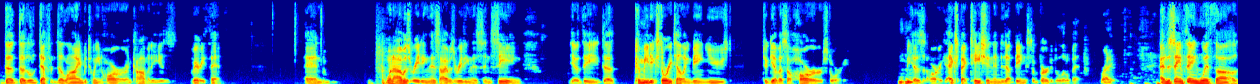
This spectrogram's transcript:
the the def, the line between horror and comedy is very thin. And when I was reading this, I was reading this and seeing, you know, the the comedic storytelling being used to give us a horror story Mhm. because our expectation ended up being subverted a little bit. Right. And the same thing with uh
